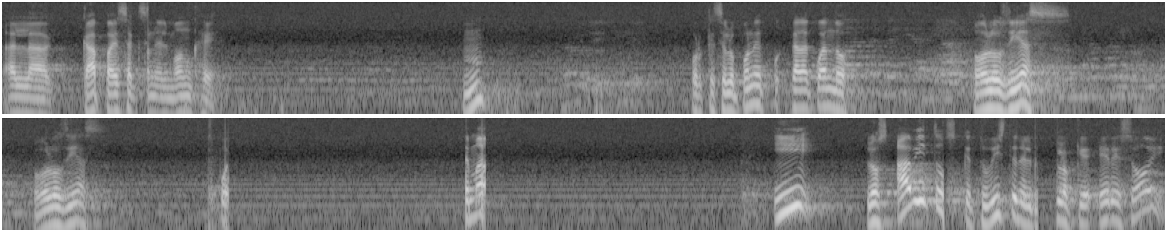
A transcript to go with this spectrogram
a la capa esa que en el monje? ¿Mm? Porque se lo pone cada cuando. Todos los días. Todos los días. Y los hábitos que tuviste en el lo que eres hoy.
